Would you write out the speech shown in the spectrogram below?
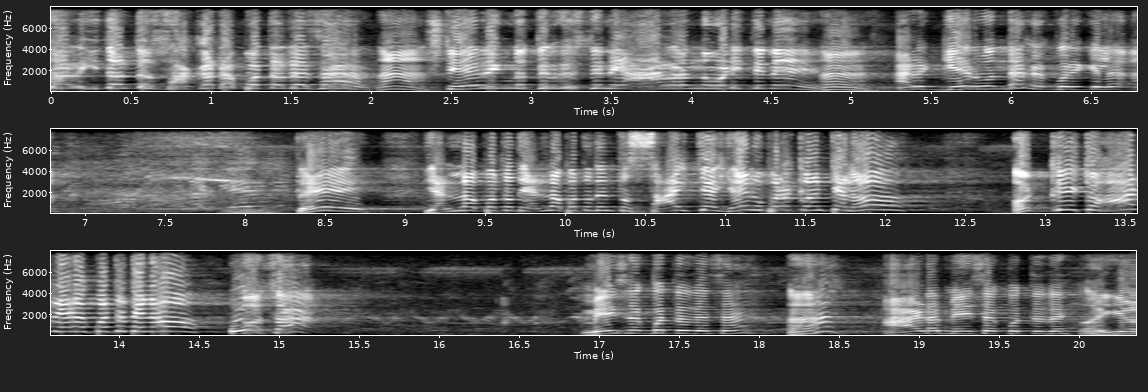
ಸರ್ ಇದಂತೂ ಸಕದ ಬರ್ತದೆ ಸರ್. ಸ್ಟೇರಿಂಗ್ ನು ತಿರುಗಿಸ್ತೀನಿ ಆರನ್ನು ಹೊಡಿತೀನಿ. ಅರೆ ಗೇರ್ ಒಂದಾಕಕ್ ಬರೀಕಿಲ್ಲ. ಏ ಎಲ್ಲ ಬರ್ತದೆ ಎಲ್ಲ ಬರ್ತದೆ ಅಂತ ಸಾಹಿತ್ಯ ಏನು ಬರಕ್ಲ ಅಂತೇಳು? ಅಟ್ಲೀಸ್ಟ್ ಹಾಡು ಹೇಳಕ್ ಬರ್ತದೇನೋ? ಓ ಸರ್. ಮೇಯ್ಸಕ್ ಬರ್ತದೆ ಸರ್? ಆಡ ಮೇಯ್ಸಕ್ ಬರ್ತದೆ. ಅಯ್ಯೋ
